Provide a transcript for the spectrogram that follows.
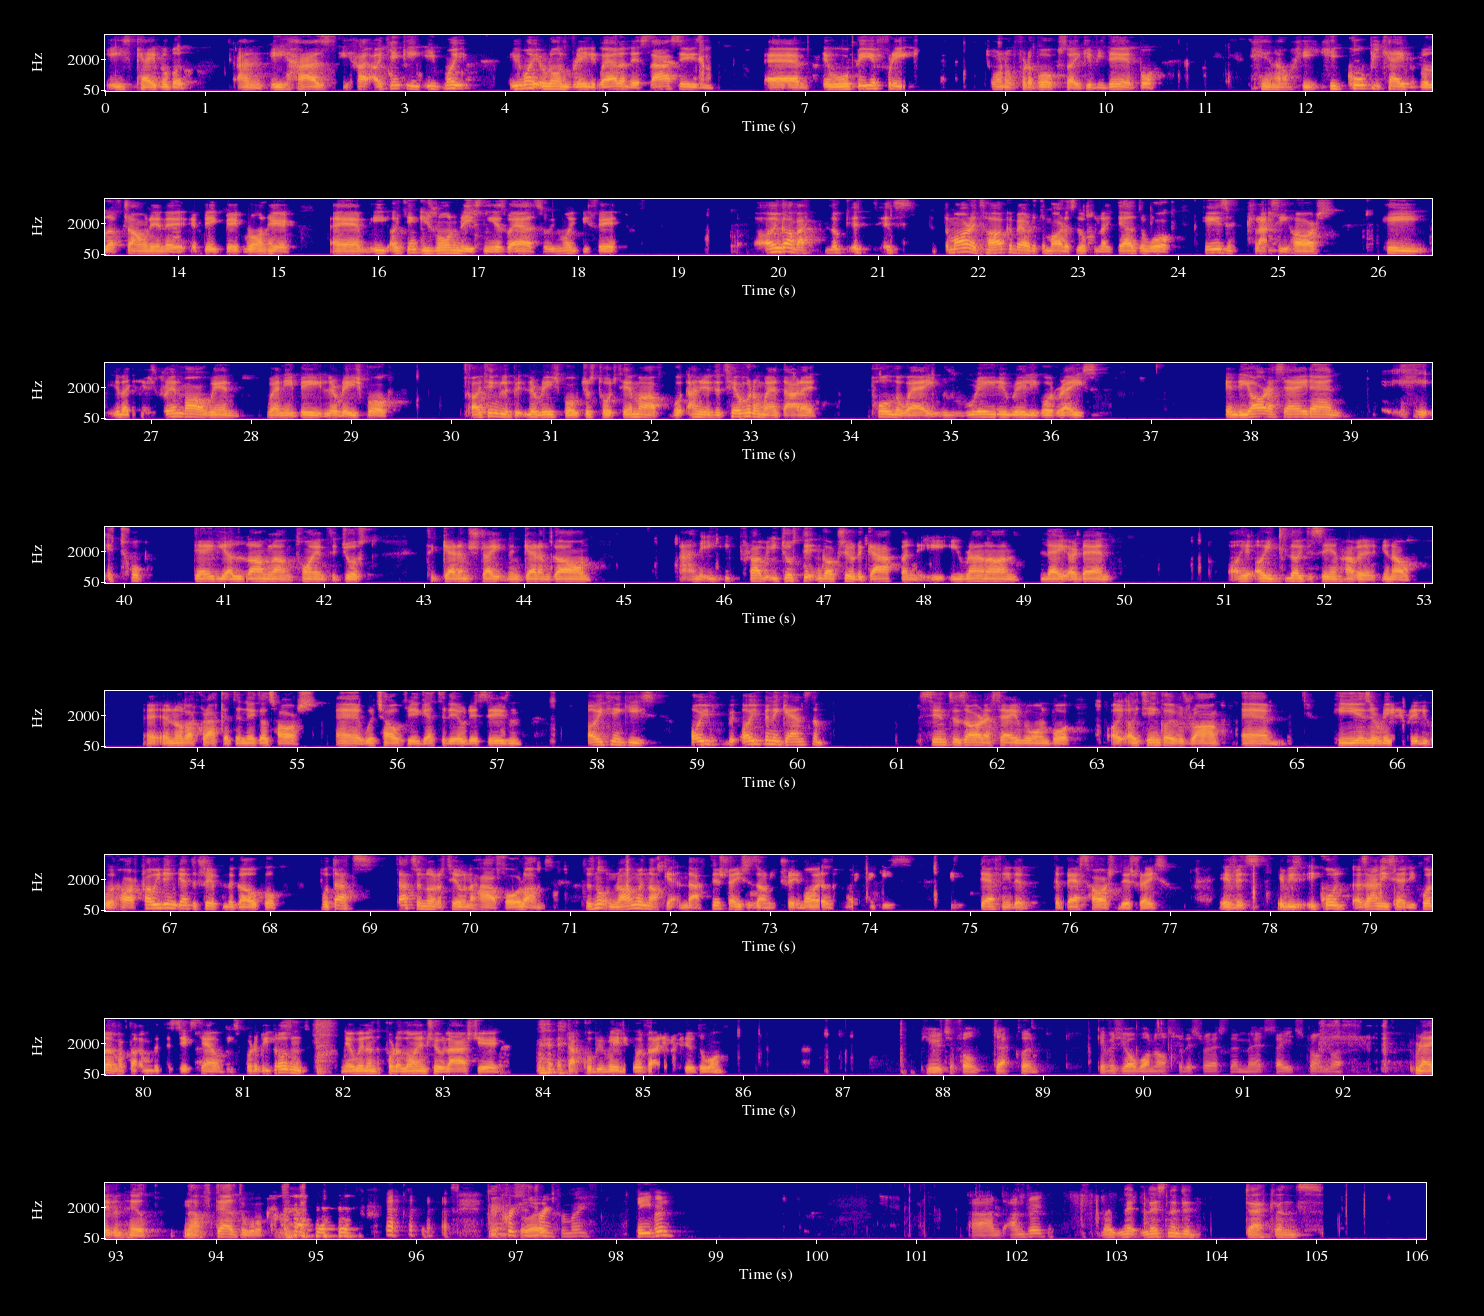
he's capable, and he has. He ha- I think he, he might he might run really well in this last season. Um, it would be a freak turn up for the books, like if he did, but you know he, he could be capable of throwing in a, a big big run here. Um, he, I think he's run recently as well, so he might be fit. I'm going back. Look, it, it's the more I talk about it, the more it's looking like Delta Work. He's a classy horse. He like his Bryn win when he beat Le Richebourg I think Le, Le just touched him off. But anyway, the two of them went at it, pulled away. It was really, really good race. In the RSA, then he, it took Davy a long, long time to just to get him straight and get him going. And he, he probably he just didn't go through the gap, and he, he ran on later, then I I'd like to see him have a you know another crack at the Nichols horse, uh, which hopefully he get to do this season. I think he's I've I've been against him since his RSA run, but I, I think I was wrong. Um, he is a really really good horse. Probably didn't get the trip in the Gold Cup, but that's that's another two and a half furlongs. There's nothing wrong with not getting that. This race is only three miles. I think he's, he's definitely the, the best horse in this race. If it's if he's, he could, as Andy said, he could have a problem with the six counties, but if he doesn't, you know, willing to put a line through last year, that could be really good value to one. Beautiful, Declan. Give us your one off for this race, then, mate. Say it strongly. Ravenhill. No, Delta Work. Chris's dream for me. Stephen and Andrew. Like li- listening to Declan's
